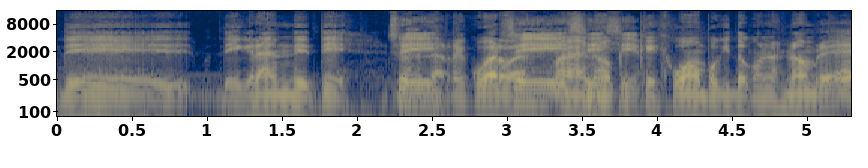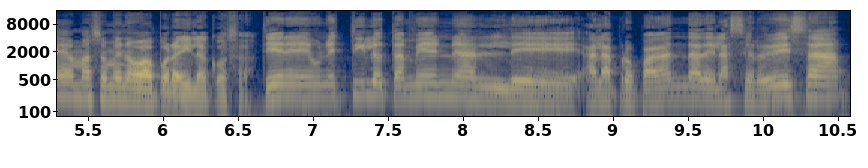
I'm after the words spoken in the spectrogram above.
de, de Grande T. Sí. ¿La, la recuerda? Sí, bueno, sí, que, jugaba un poquito con los nombres. Eh, más o menos va por ahí la cosa. Tiene un estilo también al de, a la propaganda de la cerveza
